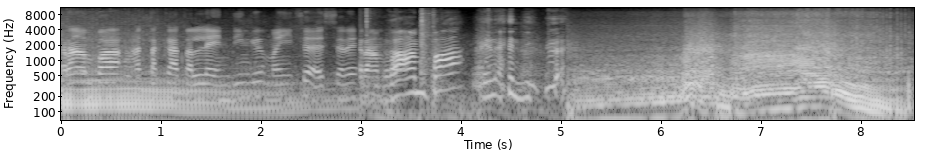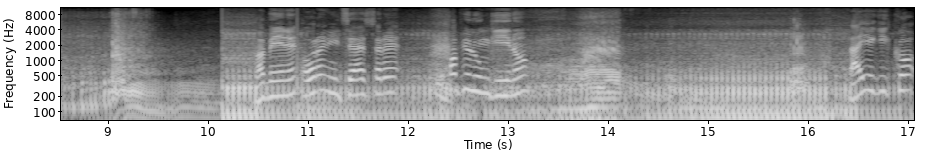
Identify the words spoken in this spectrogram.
rampa attaccata al landing, ma inizia a essere rampa. Rampa e landing. Va bene, ora inizia a essere un po' più lunghino. Dai Chicco.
